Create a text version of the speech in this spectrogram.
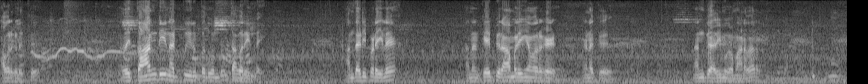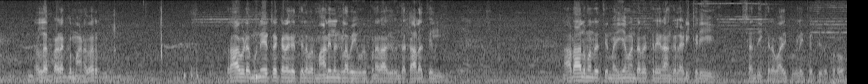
அவர்களுக்கு. அதை தாண்டி நட்பு இருப்பது ஒன்றும் தவறில்லை. அந்த அடிப்படையில் அண்ணன் கே பி ராமலிங்கம் அவர்கள் எனக்கு நன்கு அறிமுகமானவர் நல்ல பழக்கமானவர். திராவிட முன்னேற்றக் கழகத்தில் அவர் மாநிலங்களவை உறுப்பினராக இருந்த காலத்தில் நாடாளுமன்றத்தின் மைய மண்டபத்திலே நாங்கள் அடிக்கடி சந்திக்கிற வாய்ப்புகளை பெற்றிருக்கிறோம்.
